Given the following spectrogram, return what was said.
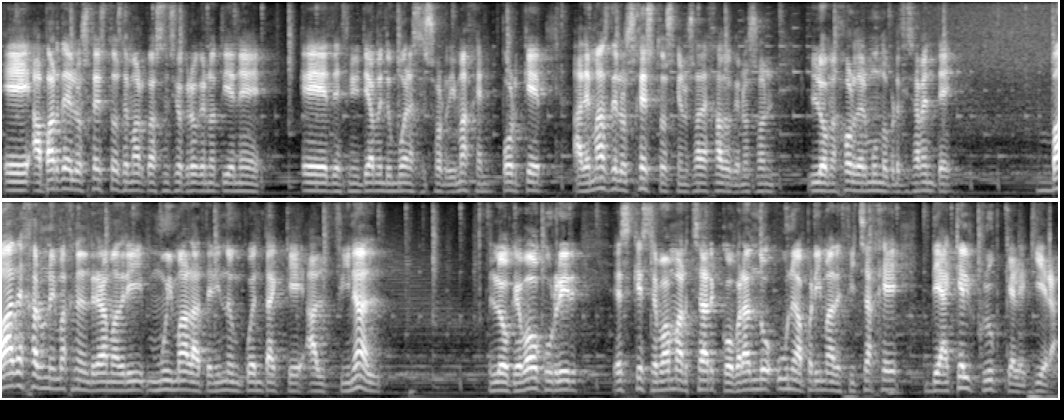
Eh, aparte de los gestos de Marco Asensio, creo que no tiene eh, definitivamente un buen asesor de imagen. Porque además de los gestos que nos ha dejado, que no son lo mejor del mundo precisamente, va a dejar una imagen en el Real Madrid muy mala, teniendo en cuenta que al final lo que va a ocurrir es que se va a marchar cobrando una prima de fichaje de aquel club que le quiera.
